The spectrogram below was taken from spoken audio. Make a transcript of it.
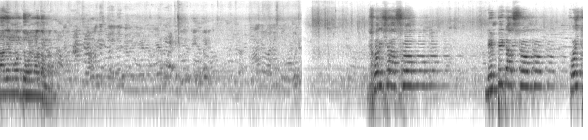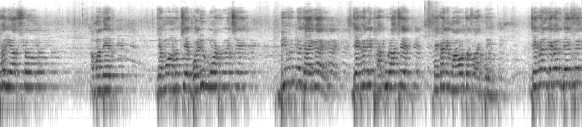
তাদের মধ্যে অন্যতম। সরিষা আশ্রম, নিমপিট আশ্রম, কৈখালি আশ্রম, আমাদের যেমন হচ্ছে বৈরুম মঠ রয়েছে বিভিন্ন জায়গায় যেখানে ঠাকুর আছেন, সেখানে মাও তো থাকবে। যেখানে যেখানে দেখবেন,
